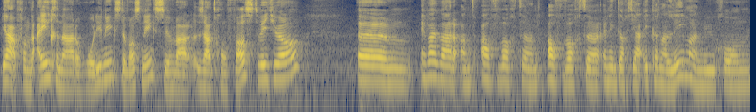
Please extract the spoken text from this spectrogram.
ja, van de eigenaren hoorde je niks. Er was niks. Ze waren, zaten gewoon vast, weet je wel. Um, en wij waren aan het afwachten, aan het afwachten. En ik dacht, ja, ik kan alleen maar nu gewoon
